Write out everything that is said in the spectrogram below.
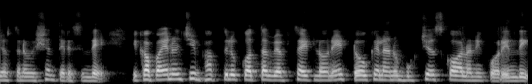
చేస్తున్న విషయం తెలిసిందే. ఇకపై నుంచి భక్తులు కొత్త వెబ్సైట్లోనే టోకెన్లను బుక్ చేసుకోవాలని కోరింది.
